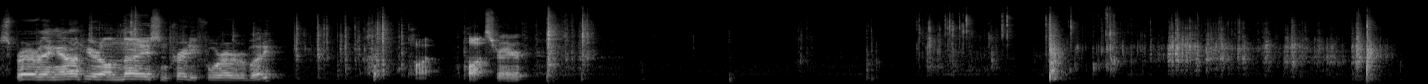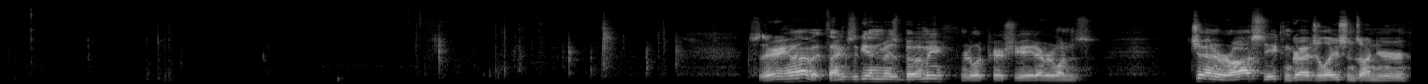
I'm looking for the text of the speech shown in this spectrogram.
spread everything out here all nice and pretty for everybody. Strainer. So there you have it. Thanks again, Ms. Bomey. Really appreciate everyone's generosity. Congratulations on your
